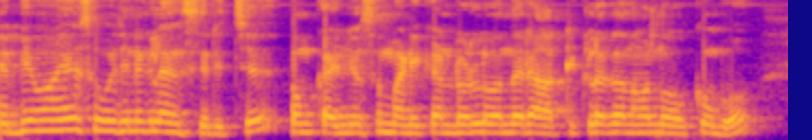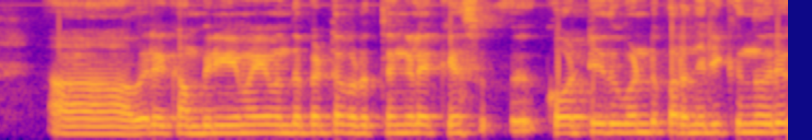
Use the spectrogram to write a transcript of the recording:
ലഭ്യമായ സൂചനകൾ അനുസരിച്ച് ഇപ്പം കഴിഞ്ഞ ദിവസം മണി കൺട്രോളിൽ വന്ന ഒരു ആർട്ടിക്കിളൊക്കെ നമ്മൾ നോക്കുമ്പോൾ അവർ കമ്പനിയുമായി ബന്ധപ്പെട്ട വൃത്തങ്ങളൊക്കെ കോട്ട് ചെയ്തുകൊണ്ട് പറഞ്ഞിരിക്കുന്ന ഒരു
